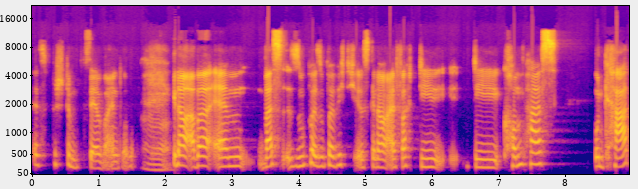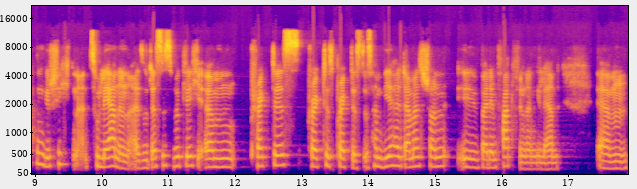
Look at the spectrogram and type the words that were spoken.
ist bestimmt sehr beeindruckend. Ja. Genau, aber ähm, was super, super wichtig ist, genau, einfach die, die Kompass- und Kartengeschichten zu lernen. Also das ist wirklich... Ähm, Practice, Practice, Practice. Das haben wir halt damals schon äh, bei den Pfadfindern gelernt. Ähm,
